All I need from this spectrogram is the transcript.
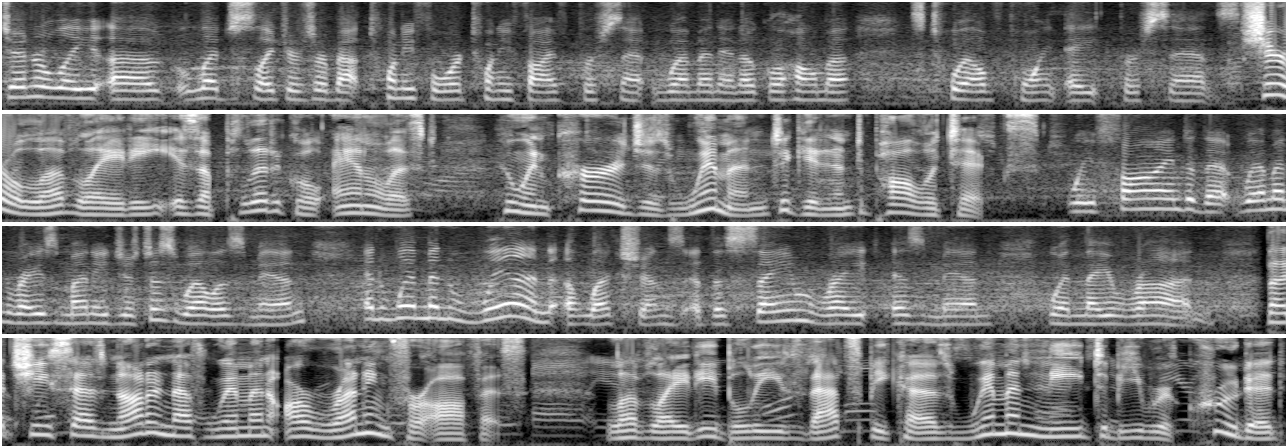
generally, uh, legislatures are about 24, 25% women. In Oklahoma, it's 12.8%. Sheryl Lovelady is a political analyst who encourages women to get into politics. We find that women raise money just as well as men, and women win elections at the same rate as men when they run. But she says not enough women are running for office. Lovelady believes that's because women need to be recruited,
